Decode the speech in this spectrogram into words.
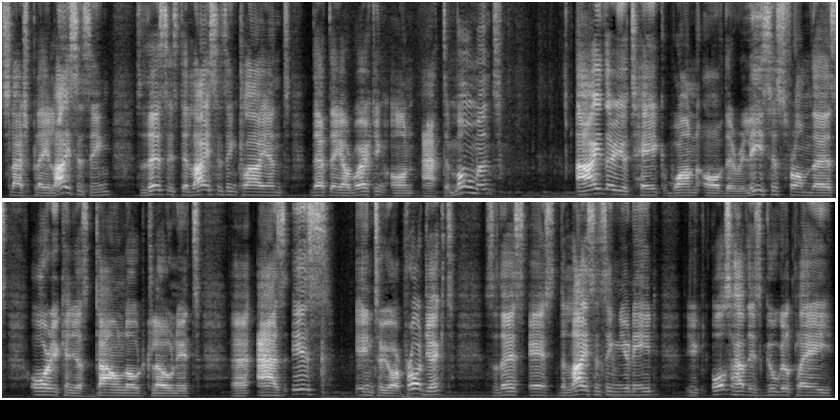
slash Play licensing. So this is the licensing client that they are working on at the moment either you take one of the releases from this or you can just download clone it uh, as is into your project so this is the licensing you need. You also have this Google Play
